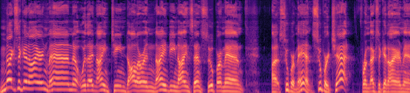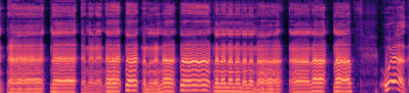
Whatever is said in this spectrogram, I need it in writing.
Mexican Iron Man with a $19.99 Superman, uh, Superman, super chat from Mexican Iron Man. With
